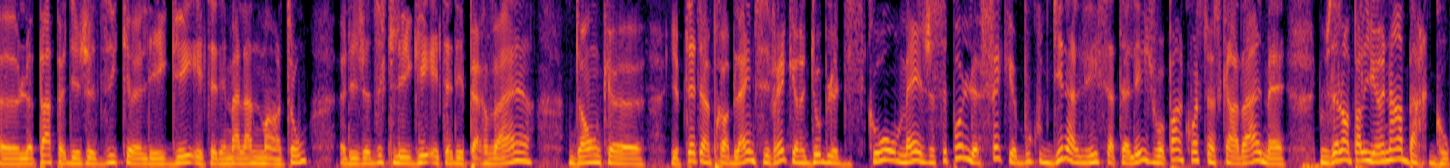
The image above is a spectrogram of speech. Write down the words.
Euh, le pape a déjà dit que les gays étaient des malades mentaux, a déjà dit que les gays étaient des pervers. Donc, euh, il y a peut-être un problème. C'est vrai qu'il y a un double discours, mais je sais pas, le fait qu'il y a beaucoup de gays dans l'Église catholique, je vois pas en quoi c'est un scandale, mais nous allons parler, il y a un embargo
